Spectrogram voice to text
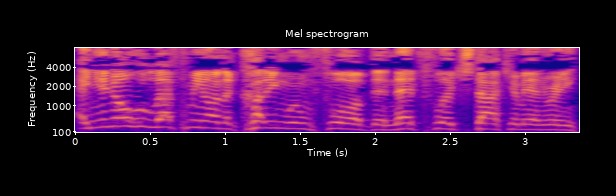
and you know who left me on the cutting room floor of the Netflix documentary?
